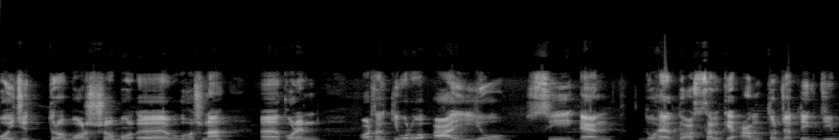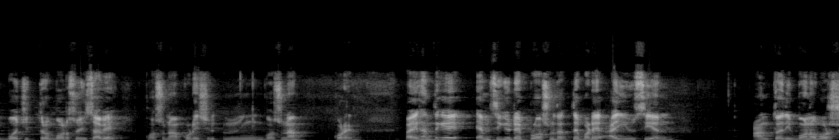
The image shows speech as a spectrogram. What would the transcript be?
বৈচিত্র্য বর্ষ ঘোষণা করেন। অর্থাৎ কি বলব? আই ইউ সি এন দু হাজার সালকে আন্তর্জাতিক জীব বৈচিত্র্য বর্ষ হিসাবে ঘোষণা করেছিল ঘোষণা করেন। বা এখান থেকে এমসিকিউ প্রশ্ন থাকতে পারে। আইইউসিএন আন্তর্জাতিক বনবর্ষ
